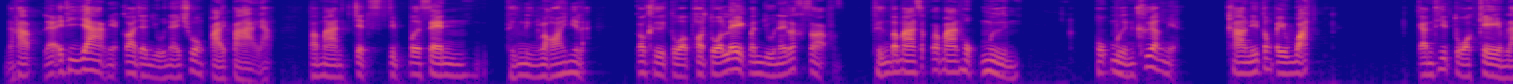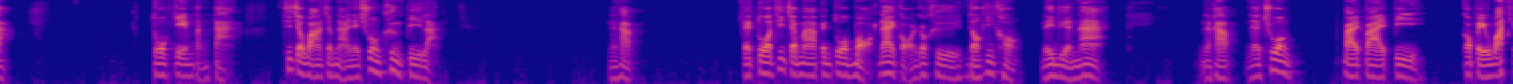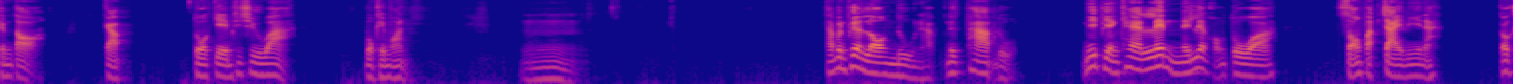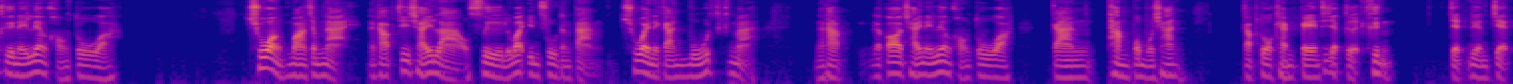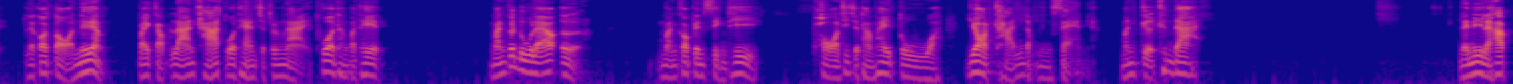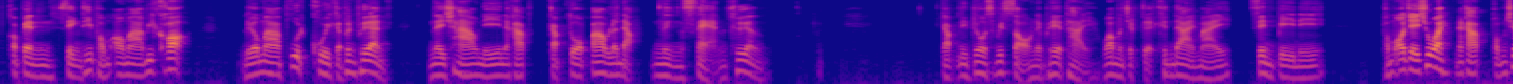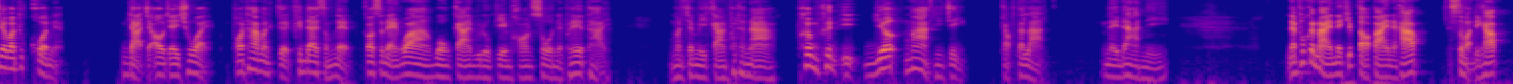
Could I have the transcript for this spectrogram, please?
นะครับ และไอ้ที่ยากเนี่ยก็จะอยู่ในช่วงปลายๆแล้ว ประมาณ 70%ถึง 100 นี่แหละ ก็คือตัวพอตัวเลขมันอยู่ในลักษณะถึงประมาณสักประมาณ 60,000 60,000 เครื่องเนี่ย คราวนี้ต้องไปวัดกันที่ตัวเกมละ ตัวเกมต่างๆ ที่จะวางจำหน่ายในช่วงครึ่งปีหลังนะครับ แต่ตัวที่จะมาเป็นตัวบอกได้ก่อนก็คือ Donkey Kong ในเดือนหน้านะครับและช่วงปลายปลายปีก็ไปวัดกันต่อกับตัวเกมที่ชื่อว่าโปเกมอนถ้าเพื่อนๆลองดูนะครับ นึกภาพดู นี่เพียงแค่เล่นในเรื่องของตัวสองปัจจัยนี้นะ ก็คือในเรื่องของตัวช่วงวางจำหน่ายนะครับที่ใช้เหล่าสื่อหรือว่าอินฟลูต่างๆ ช่วยในการบูสต์ขึ้นมานะครับแล้วก็ใช้ในเรื่องของตัวการทำโปรโมชั่น กับตัวแคมเปญที่จะเกิดขึ้น 7 เดือน 7 แล้วก็ต่อเนื่องไปกับร้านค้าตัวแทนจัดจำหน่ายทั่วทั้งประเทศ มันก็ดูแล้วเออ มันก็เป็นสิ่งที่พอที่จะทำให้ตัวยอดขายระดับหนึ่งแสนเนี่ยมันเกิดขึ้นได้ และนี่แหละครับก็เป็นสิ่งที่ผมเอามาวิเคราะห์ หรือมาพูดคุยกับเพื่อนๆ ในเช้านี้นะครับ กับตัวเป้าระดับ 1 0 0 0 0แสนเครื่อง กับ Nitro Switch 2 ในประเทศไทย ว่ามันจะเกิดขึ้นได้ไหมสิ้นปีนี้ ผมเอาใจช่วยนะครับ ผมเชื่อว่าทุกคนเนี่ยอยากจะเอาใจช่วย เพราะถ้ามันเกิดขึ้นได้สำเร็จ ก็แสดงว่าวงการวิดีโอเกมคอนโซลในประเทศไทย มันจะมีการพัฒนาเพิ่มขึ้นอีกเยอะมากจริงๆ กับตลาดในด้านนี้ และพบกันใหม่ในคลิปต่อไปนะครับ สวัสดีครับ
